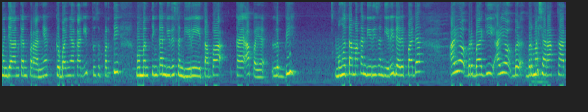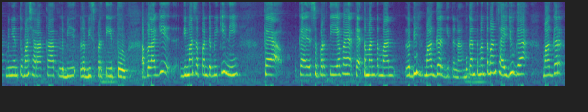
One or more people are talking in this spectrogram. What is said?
menjalankan perannya kebanyakan itu seperti mementingkan diri sendiri tanpa kayak apa ya lebih mengutamakan diri sendiri daripada ayo berbagi, ayo ber- bermasyarakat, menyentuh masyarakat lebih lebih seperti itu. Apalagi di masa pandemik ini kayak kayak seperti apa ya kayak teman-teman lebih mager gitu nah. Bukan teman-teman saya juga mager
